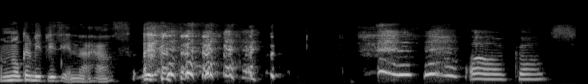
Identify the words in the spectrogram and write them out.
I'm not going to be visiting that house. oh gosh.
